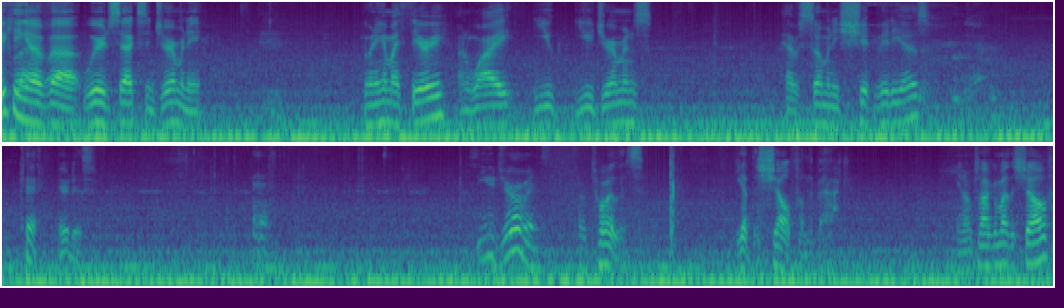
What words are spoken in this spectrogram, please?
speaking of uh, weird sex in Germany, you want to hear my theory on why you you Germans have so many shit videos? Okay, here it is. See, you Germans have toilets. You got the shelf on the back. You know what I'm talking about? The shelf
